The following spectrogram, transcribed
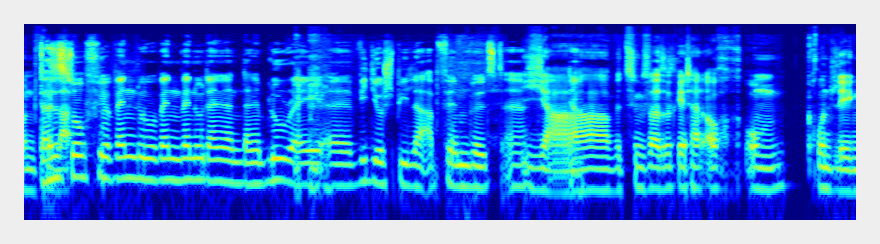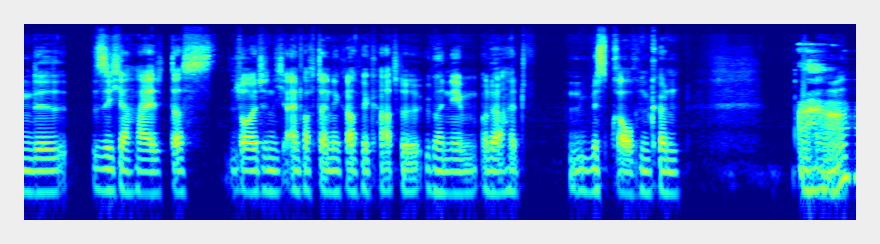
Und Das ist so für, wenn du, wenn, wenn du deine, deine Blu-ray-Videospiele abfilmen willst. Äh, Ja, beziehungsweise es geht halt auch um grundlegende Sicherheit, dass Leute nicht einfach deine Grafikkarte übernehmen oder halt missbrauchen können. Aha.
